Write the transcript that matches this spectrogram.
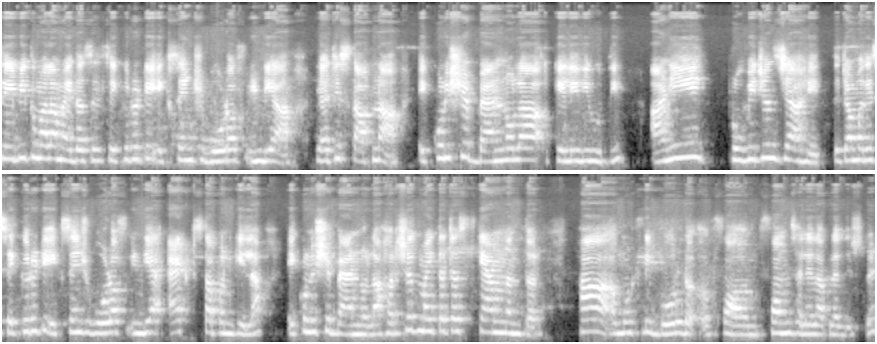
सेबी तुम्हाला माहीत असेल security exchange board of India याची स्थापना एकोणीसशे ब्याण्णव ला केलेली होती. आणि प्रोव्हिजन्स जे आहेत त्याच्यामध्ये security exchange board of India act स्थापन केला एकोणीसशे ब्याण्णव ला. हर्षद मेहताच्या स्कॅम नंतर हा मोठली बोर्ड फॉर्म फॉर्म झालेला आपल्याला दिसतोय.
